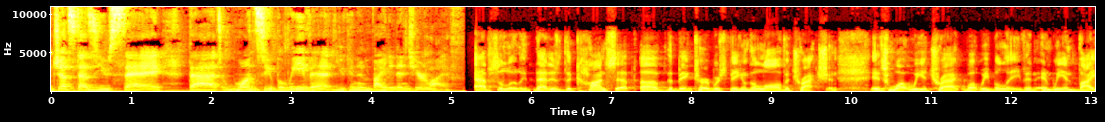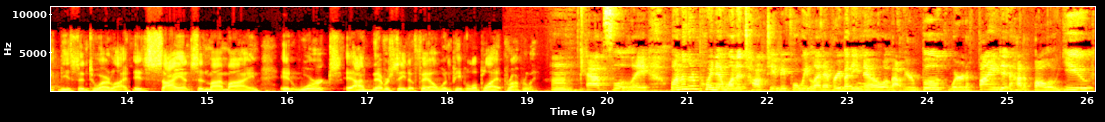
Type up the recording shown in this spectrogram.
just as you say that once you believe it, you can invite it into your life. Absolutely. That is the concept of the big term we're speaking of the law of attraction. It's what we attract, what we believe. And, and we invite this into our life. It's science in my mind. It works. I've never seen it fail when people apply it properly. Mm, absolutely. One other point I want to talk to you before we let everybody know about your book, where to find it, how to follow you,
